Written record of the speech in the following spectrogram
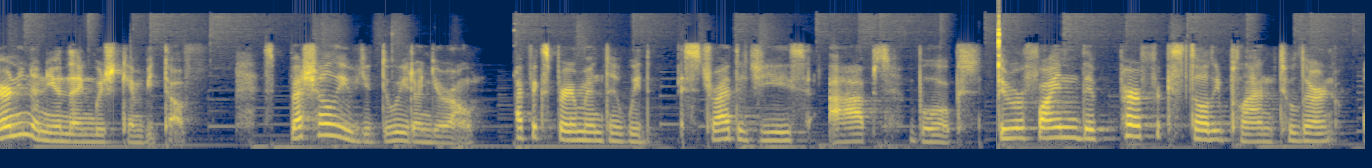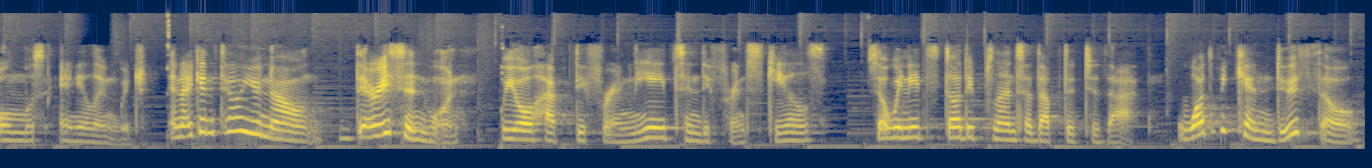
Learning a new language can be tough, especially if you do it on your own. I've experimented with strategies, apps, books to refine the perfect study plan to learn almost any language. And I can tell you now, there isn't one. We all have different needs and different skills, so we need study plans adapted to that. What we can do though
